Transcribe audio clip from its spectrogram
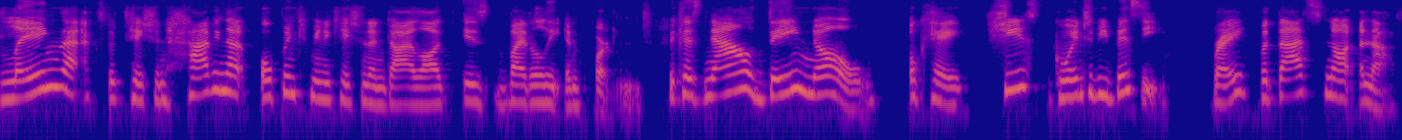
laying that expectation, having that open communication and dialogue is vitally important because now they know, okay, she's going to be busy right? But that's not enough.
